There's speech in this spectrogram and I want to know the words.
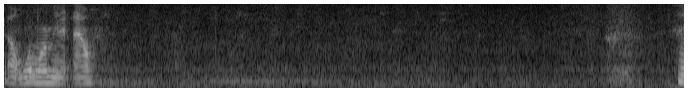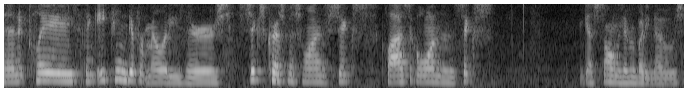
About one more minute now. And it plays, I think, 18 different melodies. There's six Christmas ones, six classical ones, and six, I guess, songs everybody knows.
